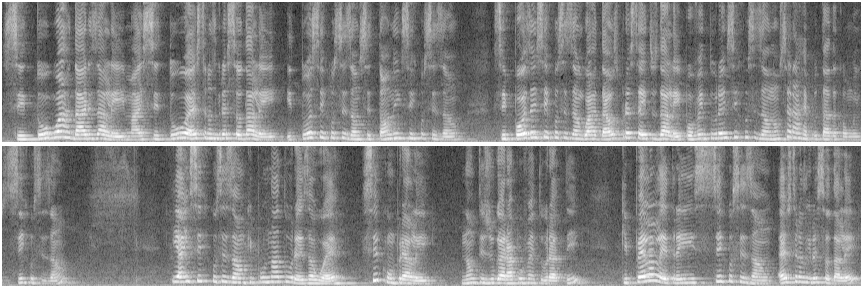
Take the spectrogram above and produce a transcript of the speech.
Se tu guardares a lei, mas se tu és transgressor da lei, e tua circuncisão se torna incircuncisão, se, pois, a incircuncisão guardar os preceitos da lei, porventura a incircuncisão não será reputada como circuncisão? E a incircuncisão, que por natureza o é, se cumpre a lei, não te julgará porventura a ti, que pela letra e circuncisão és transgressor da lei?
